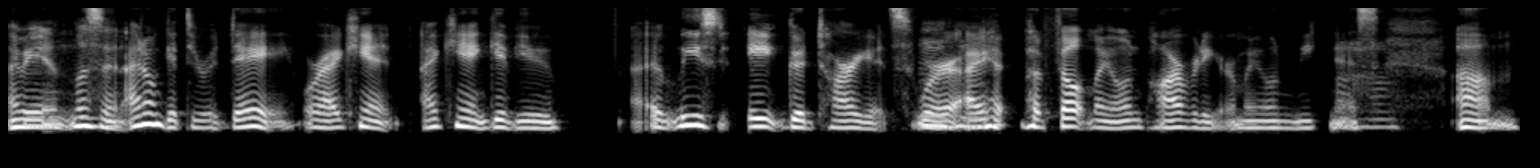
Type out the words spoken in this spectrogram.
I mean, Mhm. listen, I don't get through a day where I can't I can't give you at least eight good targets where I Mhm. ha- have felt my own poverty or my own weakness. Uh-huh. Um,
